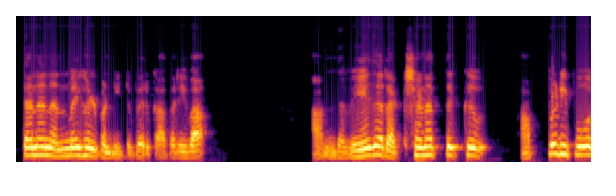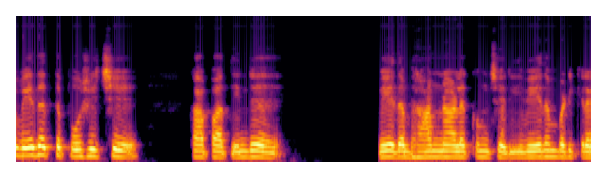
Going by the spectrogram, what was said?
அத்தனை நன்மைகள் பண்ணிட்டு போயிருக்கா பரிவா. அந்த வேத ரக்ஷணத்துக்கு அப்படி போ வேதத்தை போஷிச்சு காப்பாத்திண்டு வேத பிராமணாளுக்கும் சரி வேதம் படிக்கிற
